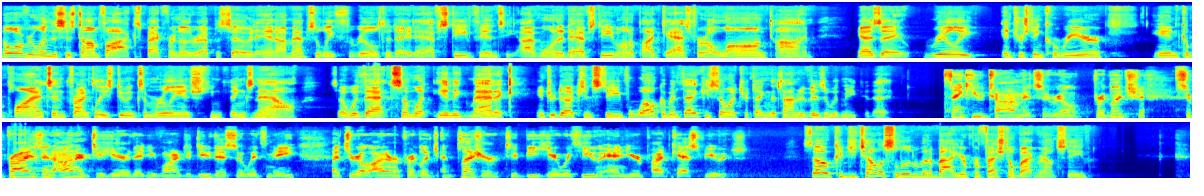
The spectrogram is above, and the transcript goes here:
Hello, everyone. This is Tom Fox back for another episode, and I'm absolutely thrilled today to have Steve Vincze. I've wanted to have Steve on a podcast for a long time. He has a really interesting career in compliance, and frankly, he's doing some really interesting things now. So, with that somewhat enigmatic introduction, Steve, welcome and thank you so much for taking the time to visit with me today. Thank you, Tom. It's a real privilege, surprised and honored to hear that you wanted to do this with me. It's a real honor and privilege and pleasure to be here with you and your podcast viewers. So, could you tell us a little bit about your professional background, Steve?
